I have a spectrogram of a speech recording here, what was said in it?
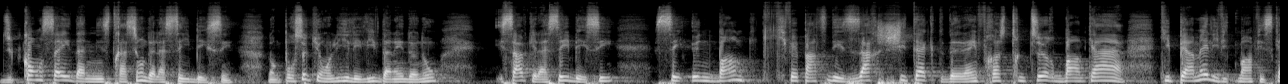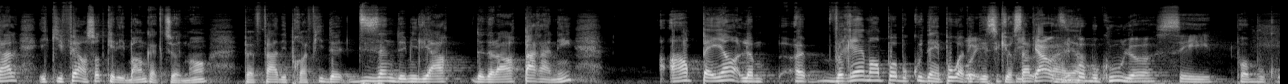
du conseil d'administration de la CIBC. Donc, pour ceux qui ont lu les livres d'Alain Deneau, ils savent que la CIBC, c'est une banque qui fait partie des architectes de l'infrastructure bancaire qui permet l'évitement fiscal et qui fait en sorte que les banques actuellement peuvent faire des profits de dizaines de milliards de dollars par année en payant le, euh, vraiment pas beaucoup d'impôts avec Oui. des succursales. Quand on dit pas beaucoup, là, c'est pas beaucoup.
